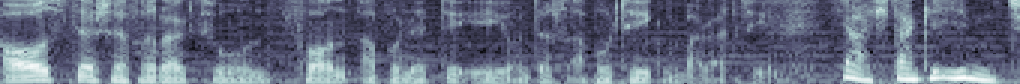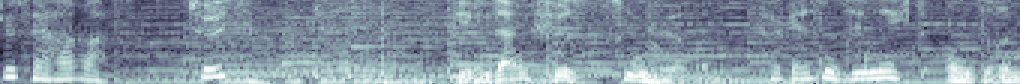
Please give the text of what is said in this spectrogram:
aus der Chefredaktion von aponet.de und das Apothekenmagazin. Ja, ich danke Ihnen. Tschüss, Herr Harras. Tschüss. Vielen Dank fürs Zuhören. Vergessen Sie nicht, unseren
